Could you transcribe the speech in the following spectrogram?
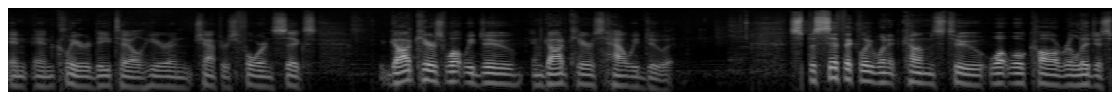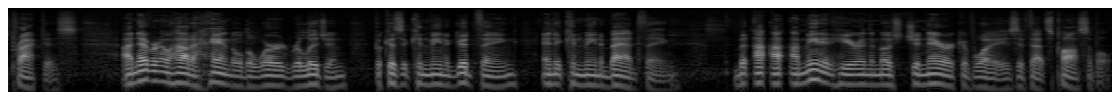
in, in clear detail here in chapters 4 and 6. God cares what we do, and God cares how we do it. Specifically, when it comes to what we'll call religious practice. I never know how to handle the word religion because it can mean a good thing and it can mean a bad thing. but I, I mean it here in the most generic of ways, if that's possible.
